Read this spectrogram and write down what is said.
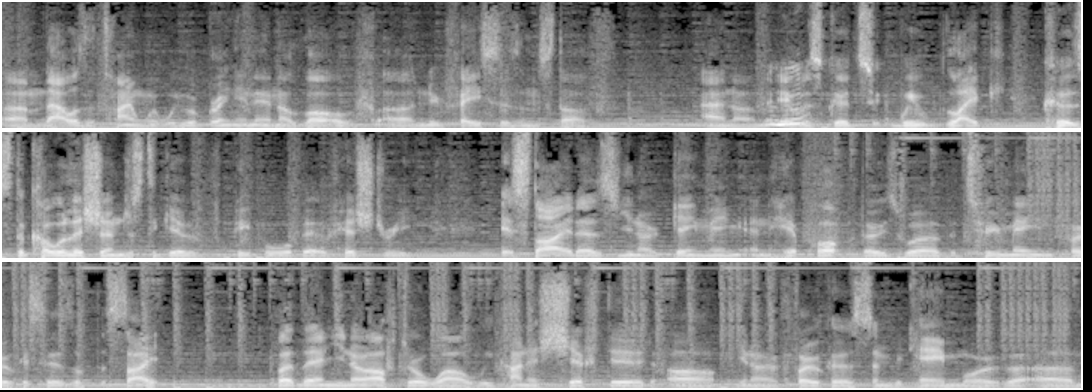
Um, that was a time where we were bringing in a lot of uh, new faces and stuff, and um, mm-hmm. it was good. To, we like because the Koalition, just to give people a bit of history, it started as, you know, gaming and hip hop. Those were the two main focuses of the site. But then, you know, after a while, we kind of shifted our, you know, focus and became more of a, um,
